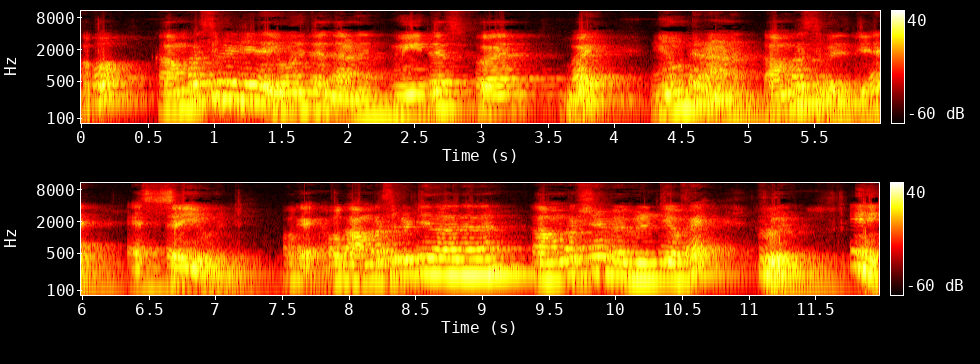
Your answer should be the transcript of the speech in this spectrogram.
അപ്പോ കംപ്രസിബിലിറ്റിയുടെ യൂണിറ്റ് എന്താണ്? മീറ്റർ സ്ക്വയർ ബൈ ന്യൂട്ടൺ ആണ് കംപ്രസിബിലിറ്റിയുടെ എസ് ഐ യൂണിറ്റ് ഓക്കെ അപ്പൊ കംപ്രസിബിലിറ്റി എന്ന് പറയുന്നത് compression ability of a fluid ഇനി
